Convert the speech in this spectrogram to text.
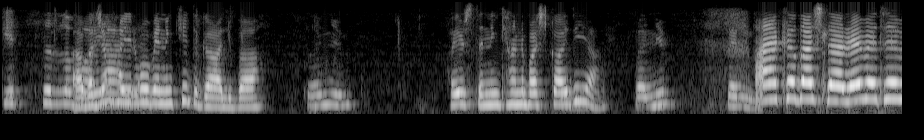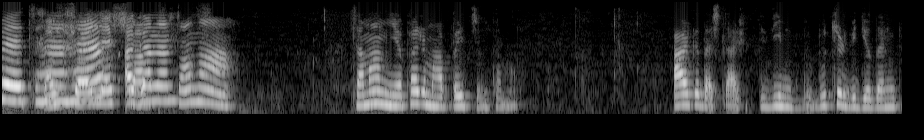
Git sırlı Abacım hayır bu benimkiydi galiba. Benim. Hayır seninki hani başkaydı ya. Benim. Benim. Arkadaşlar evet evet. Ben şöyle yapsana. Tamam yaparım ablacığım tamam. Arkadaşlar dediğim gibi bu tür videoların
